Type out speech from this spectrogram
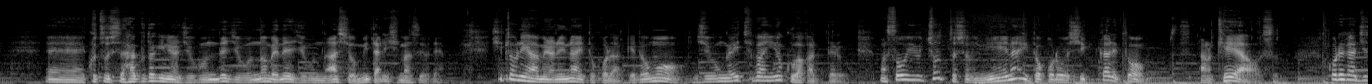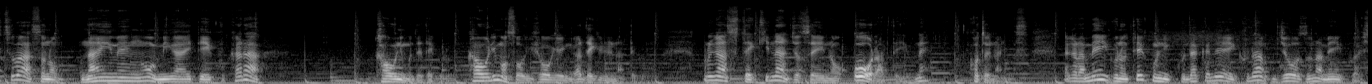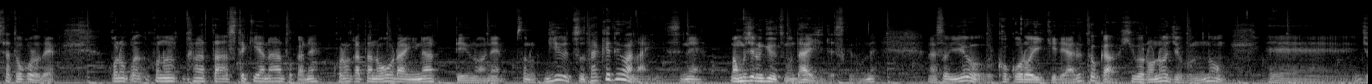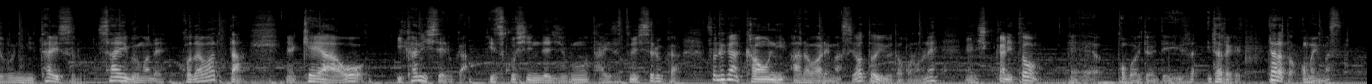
えー、靴下履く時には自分で自分の目で自分の足を見たりしますよね。人には見られないところだけども自分が一番よく分かってる、まあ、そういうちょっとした見えないところをしっかりとあのケアをする。これが実はその内面を磨いていくから顔にも出てくる。顔にもそういう表現ができるようになってくる。これが素敵な女性のオーラっていうねことになります。だからメイクのテクニックだけでくら上手なメイクがしたところでこのこの方素敵やなとかねこの方のオーラいいなっていうのはねその技術だけではないんですね、まあ、もちろん技術も大事ですけどもね。そういう心意気であるとか日頃の自分の、えー、自分に対する細部までこだわったケアをいかにしているか慈しんで自分を大切にしてるかそれが顔に現れますよというところをねしっかりとえー、覚えておいていただけたらと思います。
